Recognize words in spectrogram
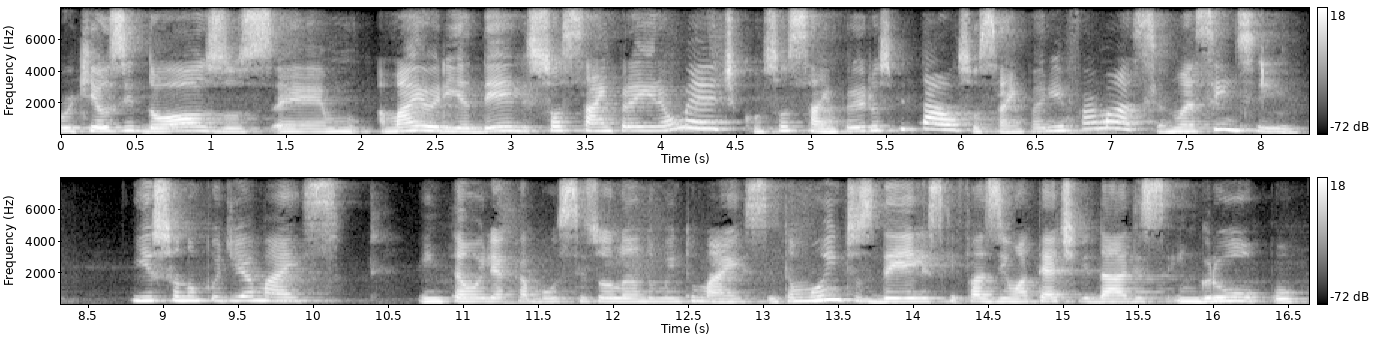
Porque os idosos, é, a maioria deles só saem para ir ao médico, só saem para ir ao hospital, só saem para ir à farmácia, não é assim? Sim. Isso não podia mais. Então ele acabou se isolando muito mais. Então muitos deles que faziam até atividades em grupo,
